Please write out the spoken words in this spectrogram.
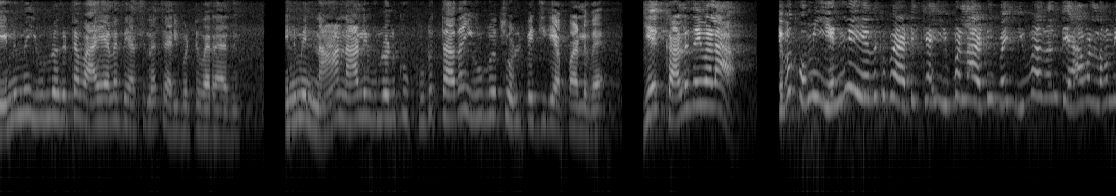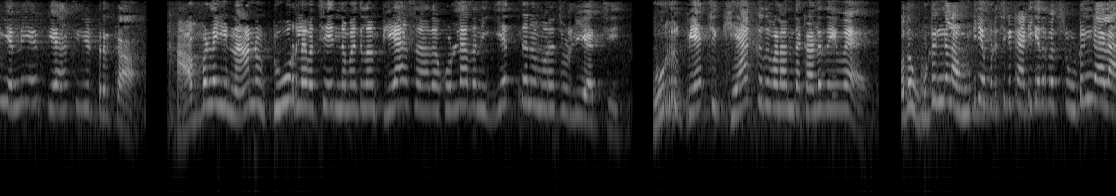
இனிமே இவ்வளவு கிட்ட வாயால பேசினா சரிபட்டு வராது. இனிமே நான் நாலு இவ்வளவுக்கு கொடுத்தாதான் இவ்வளவு சொல் பேச்சு கேப்பாளுவேன் ஏ கழுதைவளா இவ கும்மி என்ன எதுக்கு போய் அடிச்சா? இவள அடிப்பேன் இவன் தேவையில்லாம என்னையே பேசிக்கிட்டு இருக்கா. அவளையும் நானும் டூர்ல வச்சு இந்த மாதிரி எல்லாம் பேசாத கொள்ளாதன்னு எத்தனை முறை சொல்லியாச்சு? ஒரு பேச்சு கேக்குது வளர்ந்த கழுதைவ அத உடுங்களா முடிய பிடிச்சிட்டு அடிக்கிறத வச்சு உடுங்களா?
